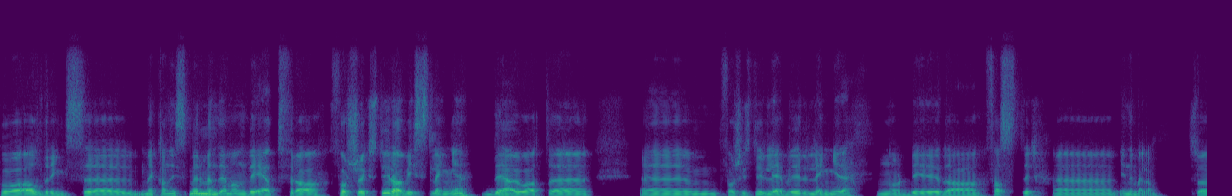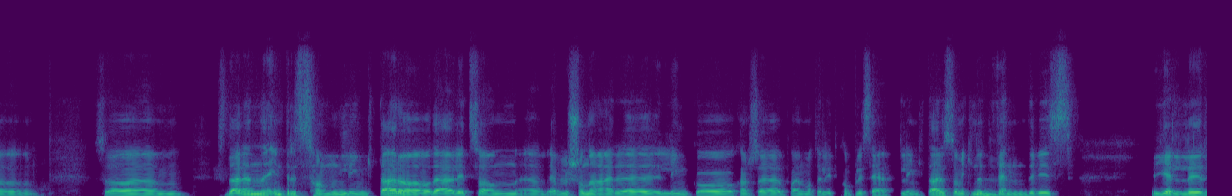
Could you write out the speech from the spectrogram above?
på aldringsmekanismer. Men det man vet fra forsøksdyr, har visst lenge, det er jo at eh, eh forsøksdyr lever lengre når de da faster eh, innimellom. Så, så, så, det er en interessant link der, og, og det er litt sånn evolusjonær link og kanskje på en måte litt komplisert link der, som ikke nødvendigvis gjelder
